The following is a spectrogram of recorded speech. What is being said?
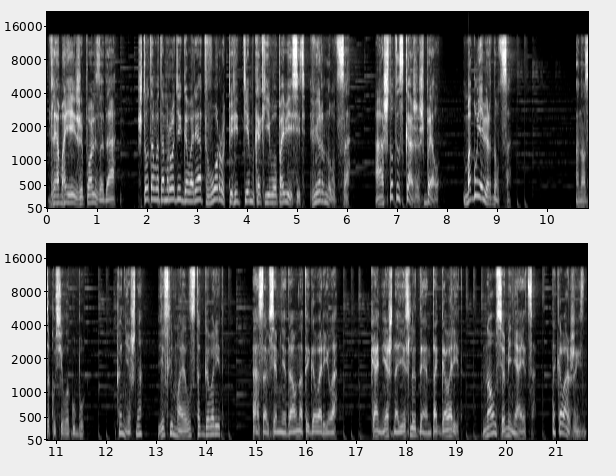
«Для моей же пользы, да? Что-то в этом роде говорят вору перед тем, как его повесить, вернуться. А что ты скажешь, Белл? Могу я вернуться?» Она закусила губу. «Конечно», если Майлз так говорит. А совсем недавно ты говорила. Конечно, если Дэн так говорит. Но все меняется. Такова жизнь.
